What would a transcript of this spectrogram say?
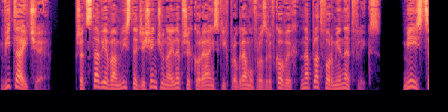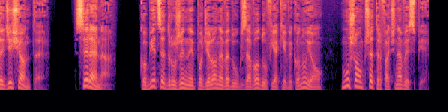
Witajcie! Przedstawię Wam listę 10 najlepszych koreańskich programów rozrywkowych na platformie Netflix. Miejsce dziesiąte. Syrena. Kobiece drużyny podzielone według zawodów, jakie wykonują, muszą przetrwać na wyspie.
